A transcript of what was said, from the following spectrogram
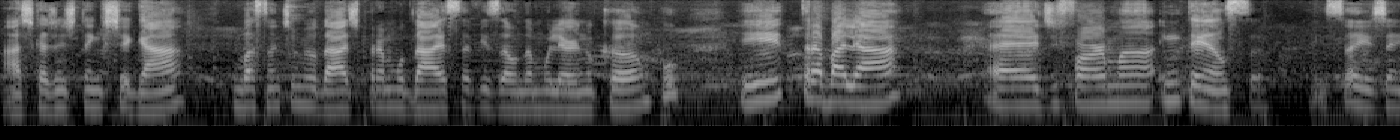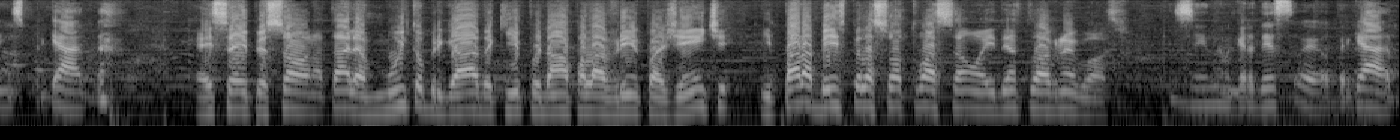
Acho que a gente tem que chegar com bastante humildade para mudar essa visão da mulher no campo e trabalhar é, de forma intensa. Isso aí, gente. Obrigada. É isso aí, pessoal. Natália, muito obrigado aqui por dar uma palavrinha com a gente e parabéns pela sua atuação aí dentro do agronegócio. Imagina, agradeço eu. Obrigado.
